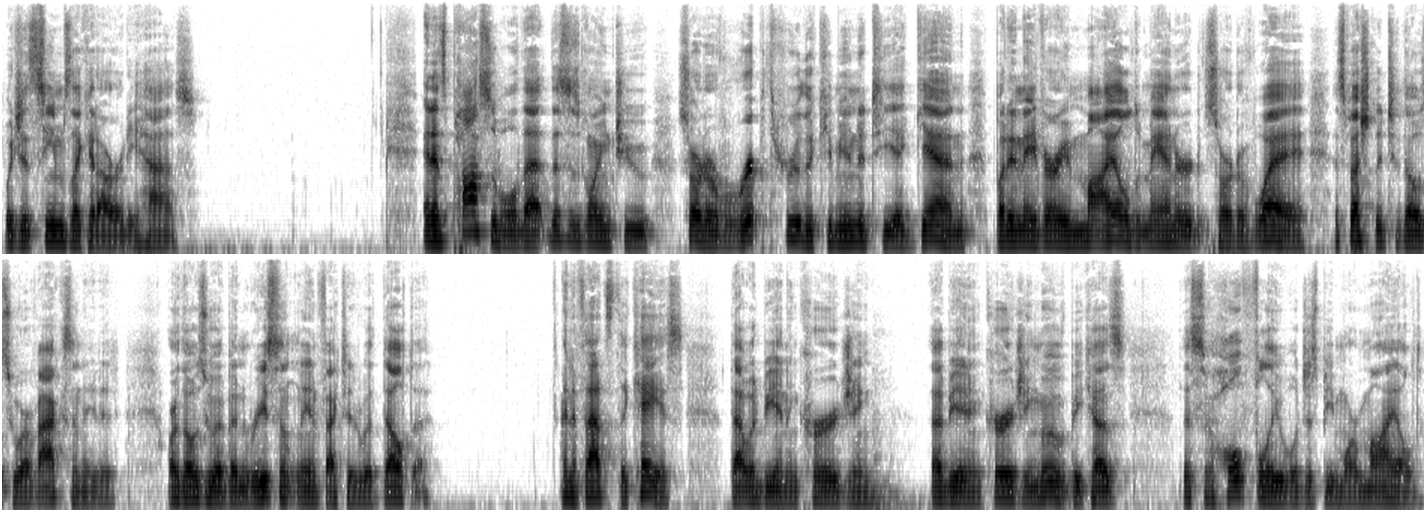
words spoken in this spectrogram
which it seems like it already has. And it's possible that this is going to sort of rip through the community again, but in a very mild mannered sort of way, especially to those who are vaccinated or those who have been recently infected with Delta. And if that's the case, that would be an encouraging that'd be an encouraging move because this hopefully will just be more mild,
